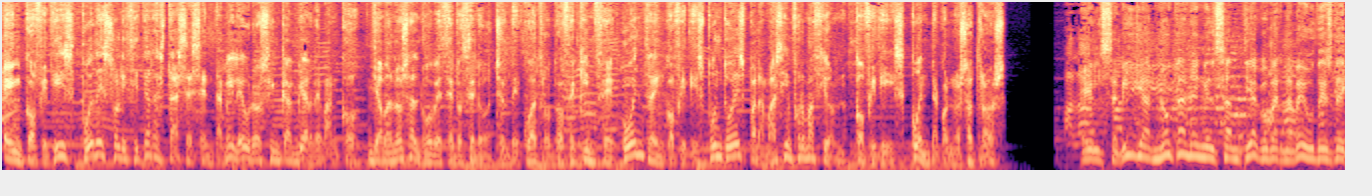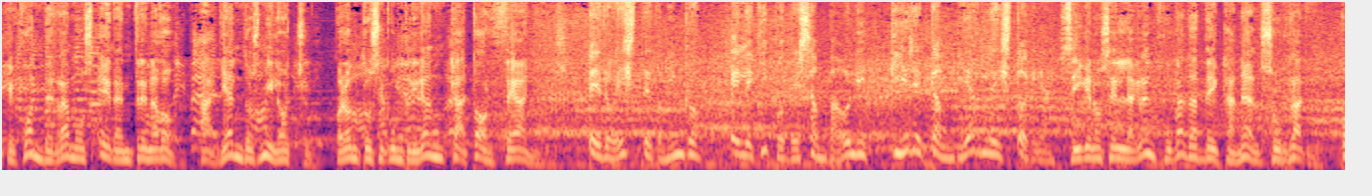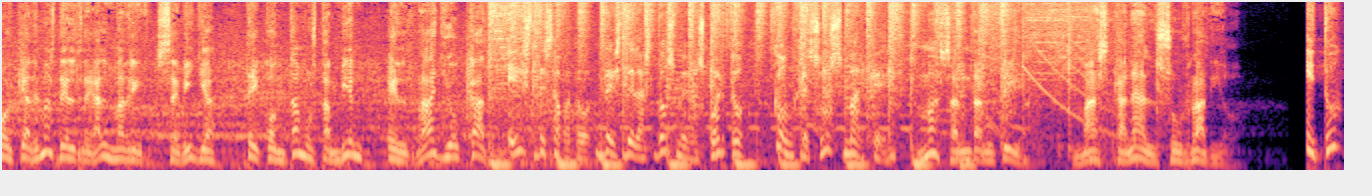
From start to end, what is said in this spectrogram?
En Cofidis puedes solicitar hasta 60.000 euros sin cambiar de banco. Llámanos al 900 84 12 15 o entra en cofidis.es para más información. Cofidis, cuenta con nosotros. El Sevilla no gana en el Santiago Bernabéu desde que Juan de Ramos era entrenador, allá en 2008. Pronto se cumplirán 14 años. Pero este domingo, el equipo de San Paoli quiere cambiar la historia. Síguenos en la gran jugada de Canal Sur Radio, porque además del Real Madrid, Sevilla, te contamos también el Rayo Cádiz. Este sábado, desde las 2 menos cuarto, con Jesús Márquez. Más Andalucía, más Canal Sur Radio. ¿Y tú?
